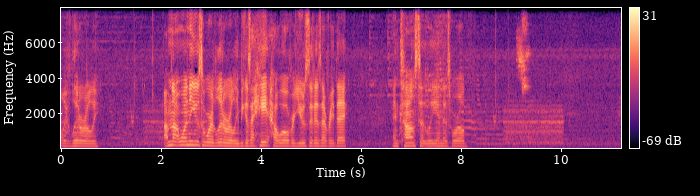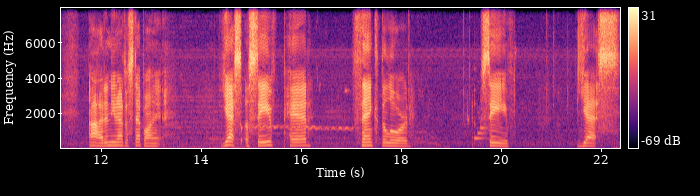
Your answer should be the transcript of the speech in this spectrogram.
like literally. I'm not one to use the word literally because I hate how overused it is every day and constantly in this world. Ah, I didn't even have to step on it. Yes, a save pad. Thank the Lord. Save. Yes.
